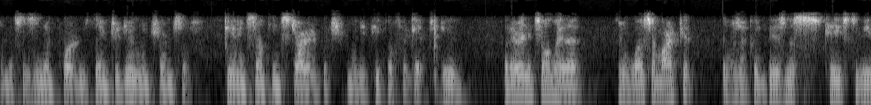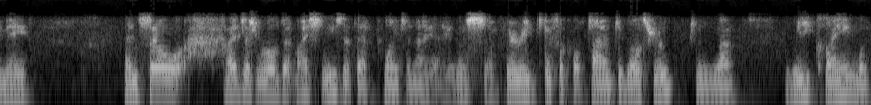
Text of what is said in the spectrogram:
and this is an important thing to do in terms of getting something started, which many people forget to do. But everything told me that there was a market, there was a good business case to be made, and so I just rolled up my sleeves at that point, and I, it was a very difficult time to go through to uh, reclaim what,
